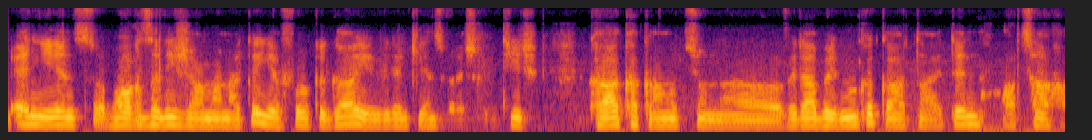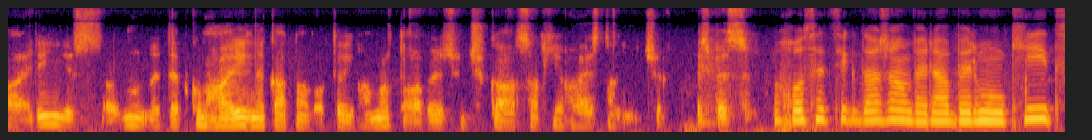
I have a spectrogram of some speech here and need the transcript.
այն իրենց վաղձելի ժամանակը, երբ որ կգա եւ իրենք իրենց վրեժխնդիր քաղաքականություն վերաբերմունքը կարտահայտեն Արցախահայերին, ես նույն դեպքում հայերի նկատմամբ որտեղ համար տարբերություն չկա Արցախի եւ Հայաստանի միջեւ։ Այսպես։ Խոսեցիք դաժան վերաբերմունքից,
